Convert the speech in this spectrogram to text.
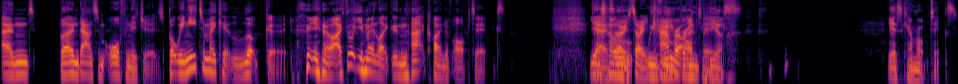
and burn down some orphanages, but we need to make it look good. you know, I thought you meant like in that kind of optics. Yeah, sorry, sorry. Camera optics. Yes, camera optics.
